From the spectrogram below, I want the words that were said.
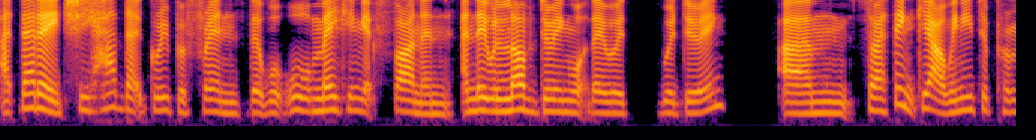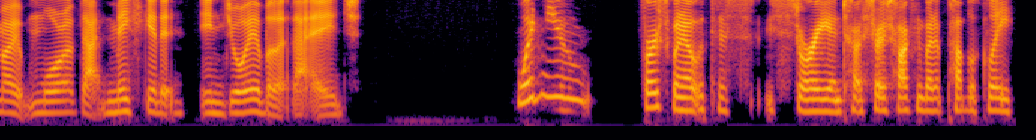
At that age, she had that group of friends that were all making it fun and, and they would love doing what they were, were doing. Um, so I think, yeah, we need to promote more of that, making it enjoyable at that age. When you first went out with this story and t- started talking about it publicly,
